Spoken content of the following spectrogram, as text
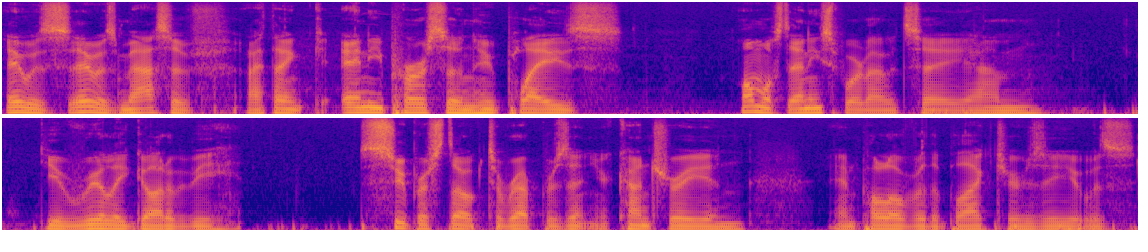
it was it was massive. I think any person who plays almost any sport, I would say, um, you really got to be super stoked to represent your country and and pull over the black jersey. It was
